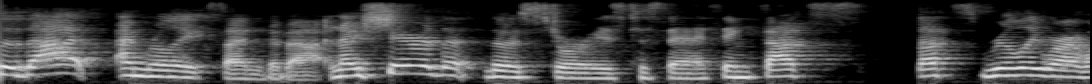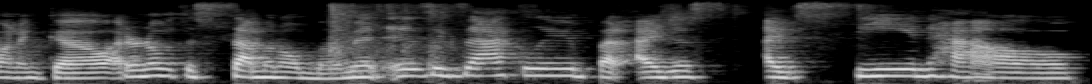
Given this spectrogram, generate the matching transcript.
so that i'm really excited about and i share that those stories to say i think that's that's really where I want to go. I don't know what the seminal moment is exactly, but I just, I've seen how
